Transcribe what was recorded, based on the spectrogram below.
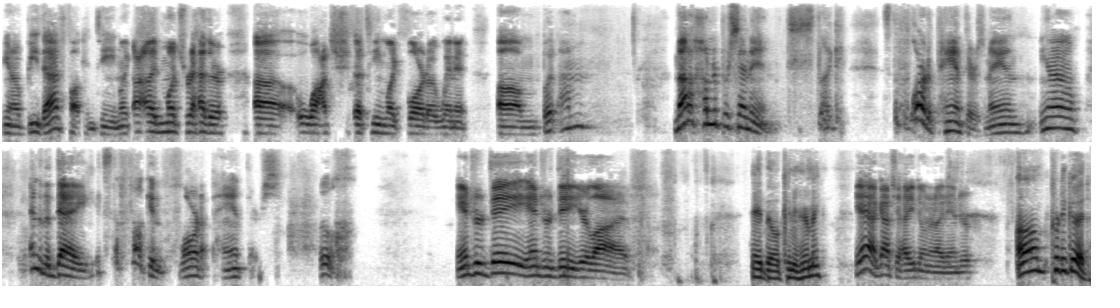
you know, be that fucking team. Like, I'd much rather uh, watch a team like Florida win it. Um, but I'm not hundred percent in. Just like it's the Florida Panthers, man. You know, end of the day, it's the fucking Florida Panthers. Ugh. Andrew D, Andrew D, you're live. Hey, Bill, can you hear me? Yeah, I got you. How you doing tonight, Andrew? Um, pretty good.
